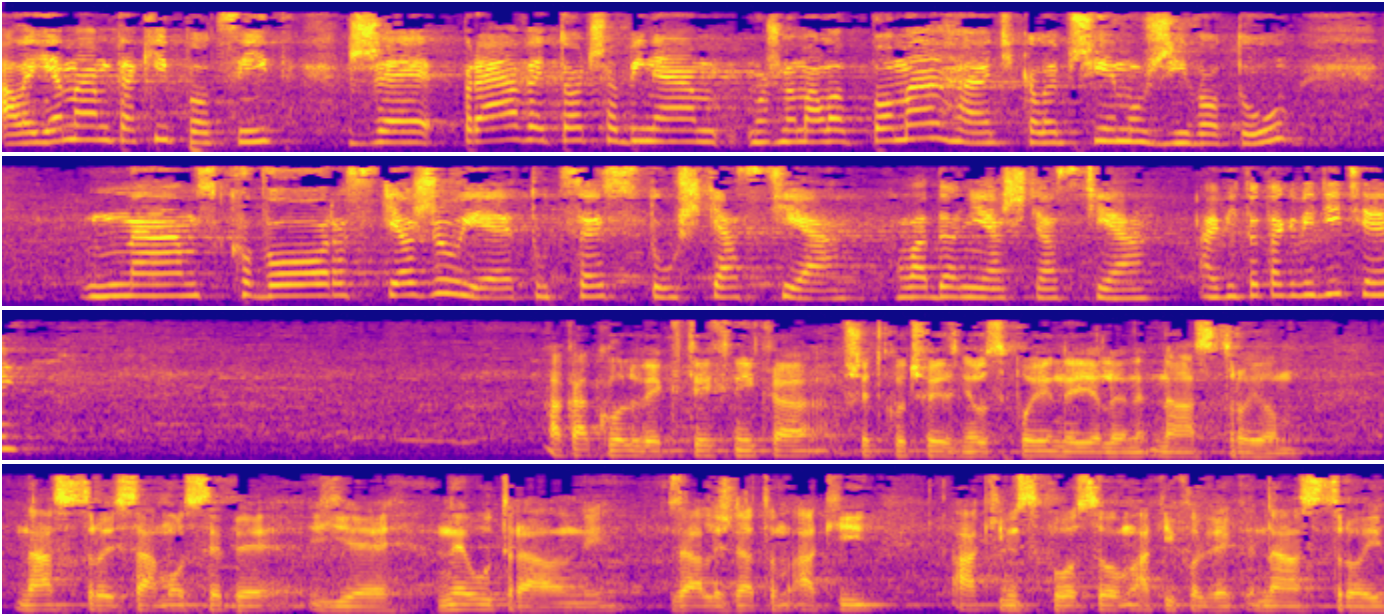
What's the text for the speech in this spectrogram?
Ale ja mám taký pocit, že práve to, čo by nám možno malo pomáhať k lepšiemu životu, nám skôr stiažuje tú cestu šťastia, hľadania šťastia. Aj vy to tak vidíte? akákoľvek technika, všetko, čo je s ňou spojené, je len nástrojom. Nástroj sám o sebe je neutrálny. Záleží na tom, aký, akým spôsobom akýkoľvek nástroj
